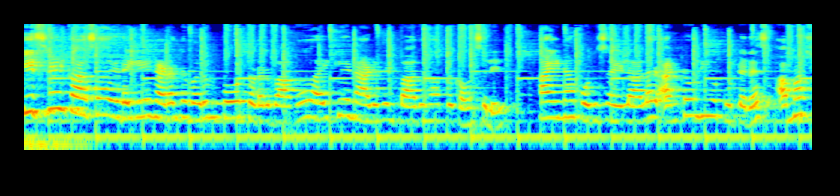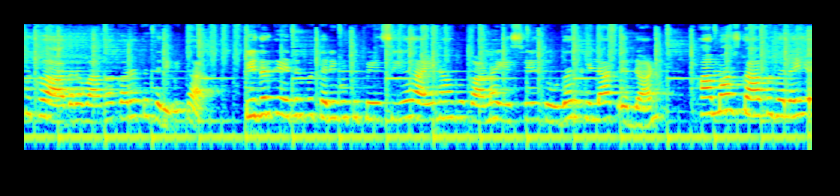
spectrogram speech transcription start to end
இஸ்ரேல் காசா இடையே நடந்து வரும் போர் தொடர்பாக ஐக்கிய நாடுகள் பாதுகாப்பு கவுன்சிலில் ஐநா பொதுச் செயலாளர் அண்டோனியோ குட்டரஸ் அமாசுக்கு ஆதரவாக கருத்து தெரிவித்தார். இதற்கு எதிர்ப்பு தெரிவித்து பேசிய ஐநாவுக்கான இஸ்ரேல் தூதர் ஹிலாத் இர்டான் ஹமாஸ் தாக்குதலை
